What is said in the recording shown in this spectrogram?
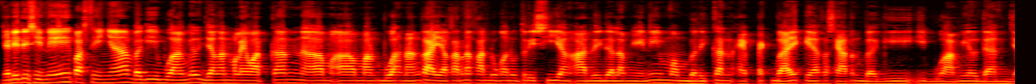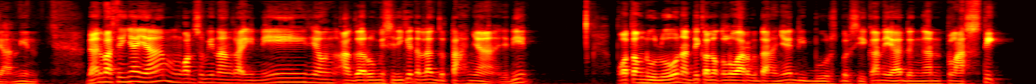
Jadi di sini pastinya bagi ibu hamil jangan melewatkan um, buah nangka ya karena kandungan nutrisi yang ada di dalamnya ini memberikan efek baik ya kesehatan bagi ibu hamil dan janin. Dan pastinya ya mengkonsumsi nangka ini yang agak rumit sedikit adalah getahnya. Jadi potong dulu nanti kalau keluar getahnya dibersihkan ya dengan plastik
